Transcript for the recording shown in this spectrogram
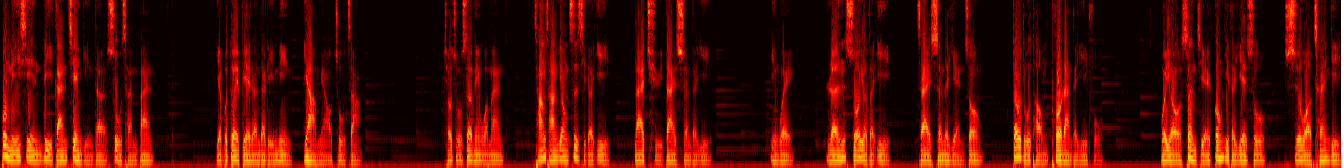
不迷信立竿见影的速成班，也不对别人的灵命揠苗助长。求主赦免我们，常常用自己的意。来取代神的意，因为人所有的意，在神的眼中，都如同破烂的衣服。唯有圣洁公义的耶稣，使我称义；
